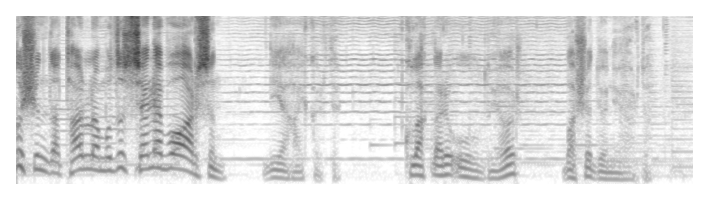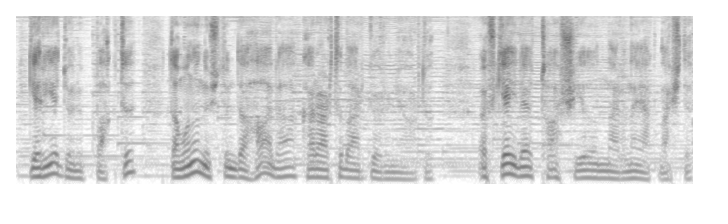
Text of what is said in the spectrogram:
kışında tarlamızı sele boğarsın diye haykırdı. Kulakları uğulduyor, başı dönüyordu. Geriye dönüp baktı, damının üstünde hala karartılar görünüyordu. Öfkeyle taş yığınlarına yaklaştı.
